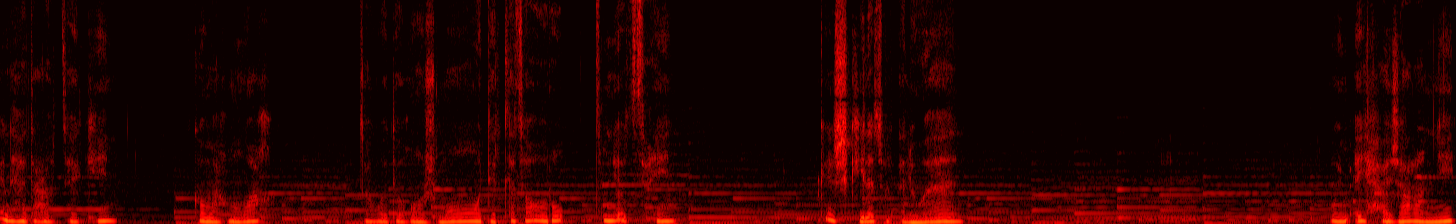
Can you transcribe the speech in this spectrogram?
كاين هاد عاوتاني comme armoire تا هو de rangement دير تلاتة أورو تمنية وتسعين. كاين شكيلات والألوان. المهم أي حاجة راني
